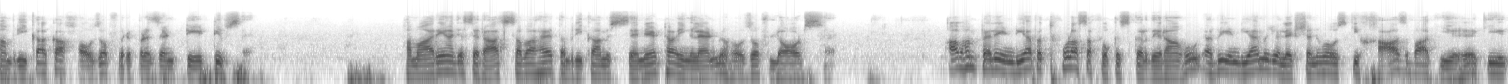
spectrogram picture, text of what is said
अमेरिका का हाउस ऑफ़ रिप्रेजेंटेटिव्स है। हमारे यहाँ जैसे राज्यसभा है तो अमेरिका में सेनेट है इंग्लैंड में हाउस ऑफ़ लॉर्ड्स है। अब हम पहले इंडिया पर थोड़ा सा फोकस कर दे रहा हूँ। अभी इंडिया में जो इलेक्शन हुआ, उसकी ख़ास बात यह है कि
